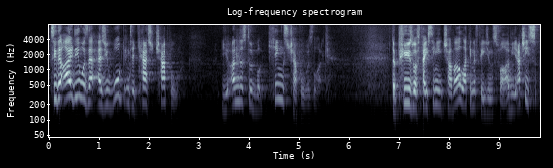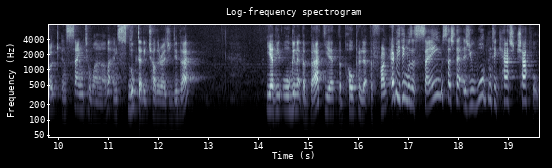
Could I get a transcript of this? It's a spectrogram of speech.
See, the idea was that as you walked into Cash Chapel, you understood what King's Chapel was like. The pews were facing each other, like in Ephesians 5. You actually spoke and sang to one another and looked at each other as you did that. You had the organ at the back, you had the pulpit at the front. Everything was the same, such that as you walked into Cash Chapel,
